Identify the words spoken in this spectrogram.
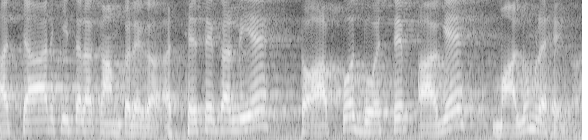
अचार की तरह काम करेगा। अच्छे से कर लिए तो आपको दो स्टेप आगे मालूम रहेगा।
